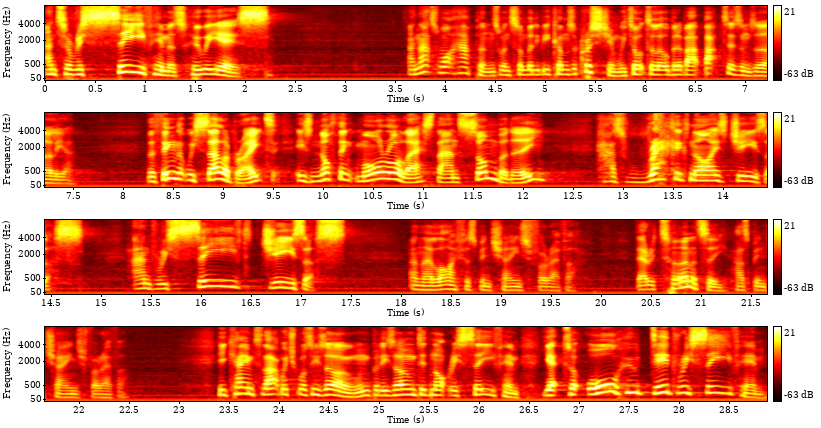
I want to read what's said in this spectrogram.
and to receive him as who he is. And that's what happens when somebody becomes a Christian. We talked a little bit about baptisms earlier. The thing that we celebrate is nothing more or less than somebody has recognized Jesus and received Jesus, and their life has been changed forever. Their eternity has been changed forever. He came to that which was his own, but his own did not receive him. Yet to all who did receive him,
